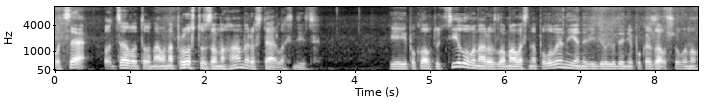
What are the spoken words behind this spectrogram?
Оце, оце от вона, вона просто за ногами розтерлась, дивіться. Я її поклав тут цілу, вона розламалась наполовину. Я на відео людині показав, що воно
